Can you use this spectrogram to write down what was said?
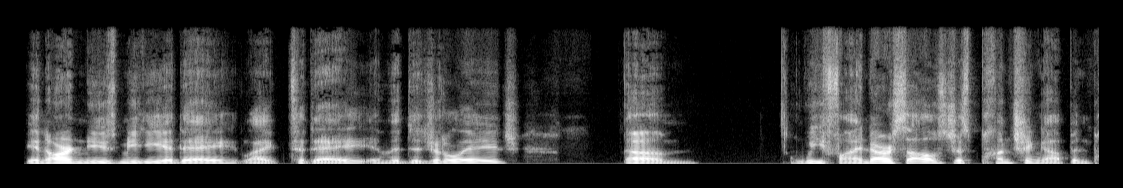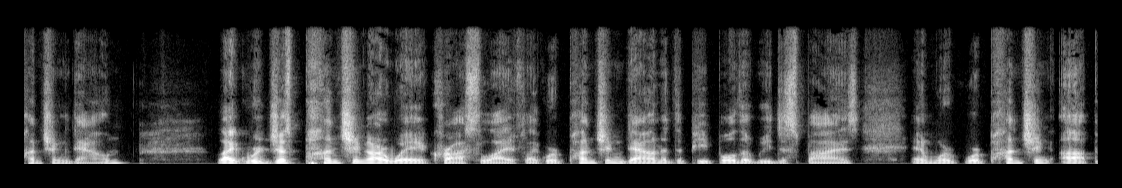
in our news media day like today in the digital age um we find ourselves just punching up and punching down like we're just punching our way across life like we're punching down at the people that we despise and we're, we're punching up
